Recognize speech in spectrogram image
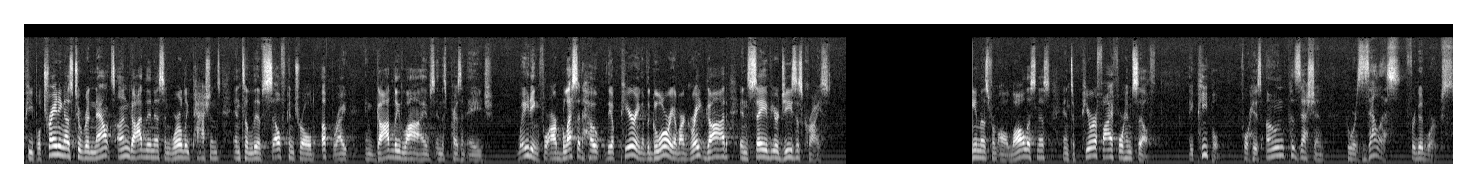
people, training us to renounce ungodliness and worldly passions and to live self controlled, upright, and godly lives in this present age, waiting for our blessed hope, the appearing of the glory of our great God and Savior, Jesus Christ. Us from all lawlessness and to purify for himself a people for his own possession who are zealous for good works.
